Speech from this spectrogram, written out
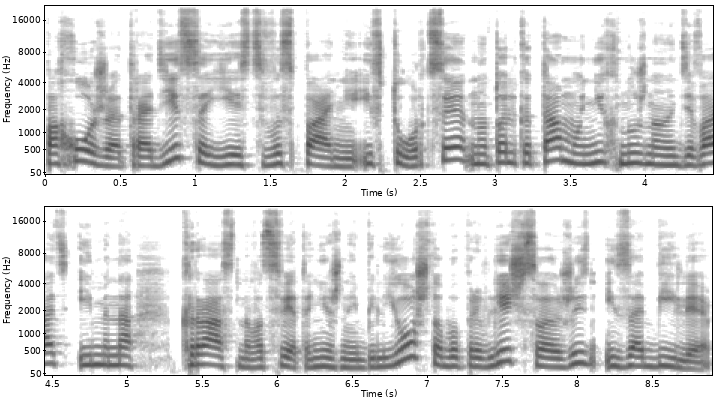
похожая традиция есть в Испании и в Турции, но только там у них нужно надевать именно красного цвета нижнее белье, чтобы привлечь в свою жизнь изобилие.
